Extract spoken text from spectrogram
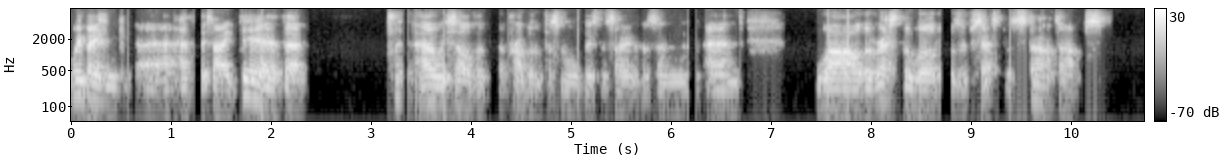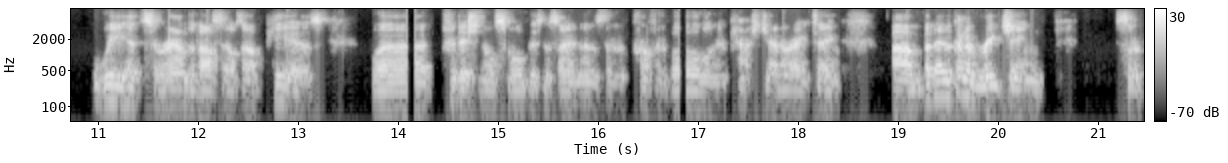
we basically uh, had this idea that how do we solve a, a problem for small business owners and and while the rest of the world was obsessed with startups, we had surrounded ourselves, our peers were traditional small business owners that were profitable and cash generating, um, but they were kind of reaching sort of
